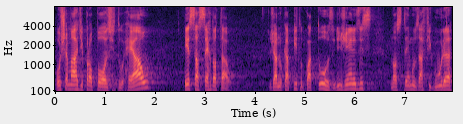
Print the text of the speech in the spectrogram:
Vou chamar de propósito real e sacerdotal. Já no capítulo 14 de Gênesis, nós temos a figura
